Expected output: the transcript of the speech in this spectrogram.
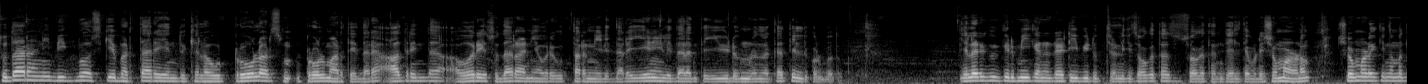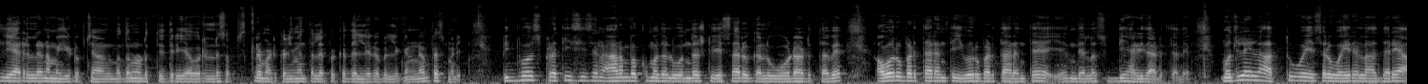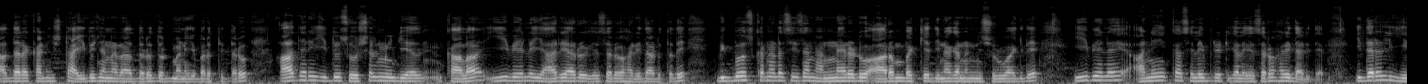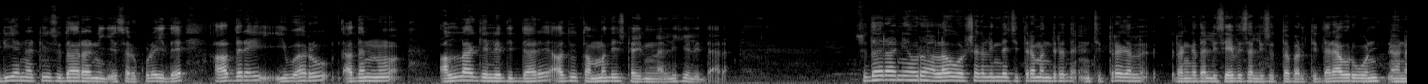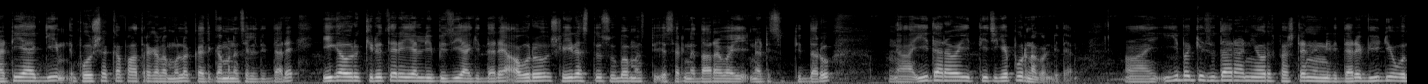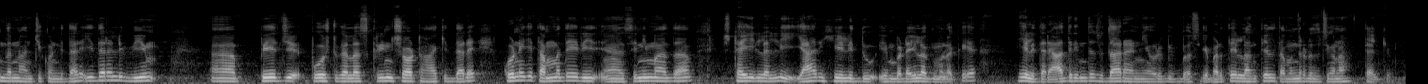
Sudharani big ಬಾಸ್ಗೆ ಬರ್ತಾರೆ ಎಂದು ಕೆಲವು ಟ್ರೋಲರ್ಸ್ ಟ್ರೋಲ್ ಮಾಡ್ತಾ ಇದ್ದಾರೆ. ಆದ್ದರಿಂದ ಅವರೇ ಸುಧಾರಾಣಿ ಅವರೇ ಉತ್ತರ ನೀಡಿದ್ದಾರೆ. ಏನು ಹೇಳಿದ್ದಾರೆ ಅಂತ ಈ ವಿಡಿಯೋ ಮೂಲಕ ತಿಳಿದುಕೊಳ್ಬೋದು. ಎಲ್ಲರಿಗೂ ಕಿರ್ಮಿ ಕನ್ನಡ ಟಿ ವಿ ಯೂಟ್ಯೂಬ್ ಚಾನಲ್ಗೆ ಸ್ವಾಗತ. ಸುಸ್ವಾಗತ ಅಂತ ಹೇಳ್ತಾ ಬಿಡಿ ಶೋ ಮಾಡೋಣ. ಶೋ ಮಾಡೋಕ್ಕಿಂತ ಮೊದಲು ಯಾರೆಲ್ಲ ನಮ್ಮ ಯೂಟ್ಯೂಬ್ ಚಾನಲ್ ಮೊದಲು ನೋಡುತ್ತಿದ್ರಿ ಅವರೆಲ್ಲ ಸಬ್ಸ್ಕ್ರೈಬ್ ಮಾಡ್ಕೊಳ್ಳಿ ಮತ್ತು ಪಕ್ಕದಲ್ಲಿರೋ ಕಣ್ಣ ಪ್ರೆಸ್ ಮಾಡಿ. ಬಿಗ್ ಬಾಸ್ ಪ್ರತಿ ಸೀಸನ್ ಆರಂಭಕ್ಕೂ ಮೊದಲು ಒಂದಷ್ಟು ಹೆಸರುಗಳು ಓಡಾಡುತ್ತವೆ. ಅವರು ಬರ್ತಾರಂತೆ, ಇವರು ಬರ್ತಾರಂತೆ ಎಂದೆಲ್ಲ ಸುದ್ದಿ ಹರಿದಾಡುತ್ತದೆ. ಮೊದಲೆಲ್ಲ ಹತ್ತು ಹೆಸರು ವೈರಲ್ ಆದರೆ ಅದರ ಕನಿಷ್ಠ ಐದು ಜನರಾದರೂ ದೊಡ್ಡ ಮನೆಗೆ ಬರುತ್ತಿದ್ದರು. ಆದರೆ ಇದು ಸೋಷಿಯಲ್ ಮೀಡಿಯಾ ಕಾಲ, ಈ ವೇಳೆ ಯಾರ್ಯಾರು ಹೆಸರು ಹರಿದಾಡುತ್ತದೆ? ಬಿಗ್ ಬಾಸ್ ಕನ್ನಡ ಸೀಸನ್ ಹನ್ನೆರಡು ಆರಂಭಕ್ಕೆ ದಿನಗಣನೆ ಶುರುವಾಗಿದೆ. ಈ ವೇಳೆ ಅನೇಕ ಸೆಲೆಬ್ರಿಟಿಗಳ ಹೆಸರು ಹರಿದಾಡಿದೆ. ಇದರಲ್ಲಿ ಹಿರಿಯ ನಟಿ ಸುಧಾರಾಣಿ ಹೆಸರು ಕೂಡ ಇದೆ. ಆದರೆ ಇವರು ಅದನ್ನು ಅಲ್ಲ ಗೆಲ್ಲದಿದ್ದಾರೆ ಅದು ತಮ್ಮದೇ ಸ್ಟೈಲ್ನಲ್ಲಿ ಹೇಳಿದ್ದಾರೆ. ಸುಧಾರಾಣಿ ಅವರು ಹಲವು ವರ್ಷಗಳಿಂದ ಚಿತ್ರಮಂದಿರದ, ಚಿತ್ರರಂಗದಲ್ಲಿ ಸೇವೆ ಸಲ್ಲಿಸುತ್ತಾ ಬರುತ್ತಿದ್ದಾರೆ. ಅವರು ನಟಿಯಾಗಿ ಪೋಷಕ ಪಾತ್ರಗಳ ಮೂಲಕ ಗಮನ ಸೆಳೆದಿದ್ದಾರೆ. ಈಗ ಅವರು ಕಿರುತೆರೆಯಲ್ಲಿ ಬ್ಯುಸಿಯಾಗಿದ್ದಾರೆ. ಅವರು ಶ್ರೀರಸ್ತು ಶುಭಮಸ್ತು ಹೆಸರಿನ ಧಾರಾವಾಹಿ ನಟಿಸುತ್ತಿದ್ದರು. ಈ ಧಾರಾವಾಹಿ ಇತ್ತೀಚೆಗೆ ಪೂರ್ಣಗೊಂಡಿದೆ. ಈ ಬಗ್ಗೆ ಸುಧಾರಾಣಿ ಅವರು ಸ್ಪಷ್ಟನೆ ನೀಡಿದ್ದಾರೆ. ವಿಡಿಯೋ ಒಂದನ್ನು ಹಂಚಿಕೊಂಡಿದ್ದಾರೆ. ಇದರಲ್ಲಿ ವಿಮ್ ಪೇಜ್ ಪೋಸ್ಟ್ಗಳ ಸ್ಕ್ರೀನ್ ಶಾಟ್ ಹಾಕಿದ್ದಾರೆ. ಕೊನೆಗೆ ತಮ್ಮದೇ ರೀ ಸಿನಿಮಾದ ಸ್ಟೈಲಲ್ಲಿ ಯಾರು ಹೇಳಿದ್ದು ಎಂಬ ಡೈಲಾಗ್ ಮೂಲಕ ಹೇಳಿದ್ದಾರೆ. ಆದ್ದರಿಂದ ಸುಧಾರಾಣಿ ಅವರು ಬಿಗ್ ಬಾಸ್ಗೆ ಬರ್ತಾ ಇಲ್ಲ ಅಂತೇಳಿ ಮುಂದಿನ ಸಿಗೋಣ. Thank you.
